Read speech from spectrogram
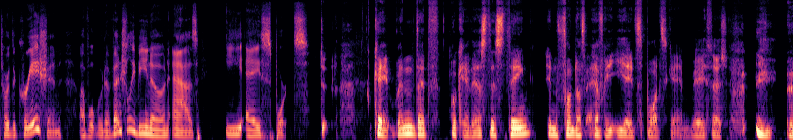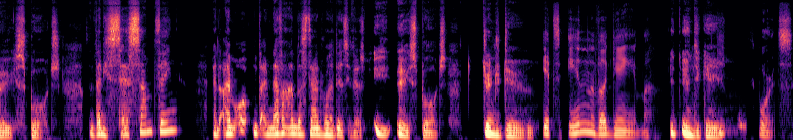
toward the creation of what would eventually be known as EA Sports. okay, when that okay, there's this thing in front of every EA Sports game where he says EA Sports, and then he says something, and I'm I never understand what it is. He says EA Sports, It's in the game. it- in the game. EA Sports.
